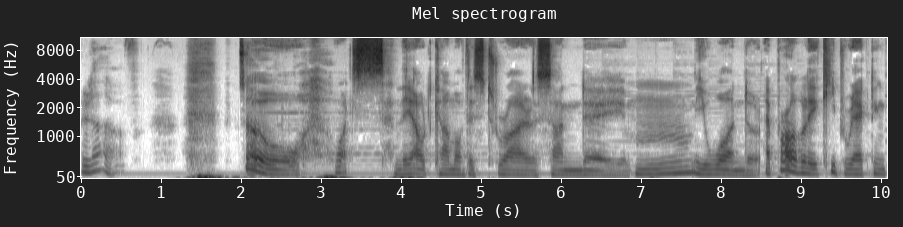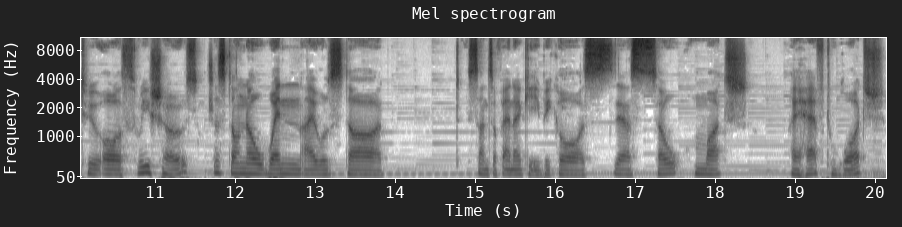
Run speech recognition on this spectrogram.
love. So, what's the outcome of this trial Sunday? Hmm, you wonder. I probably keep reacting to all three shows. Just don't know when I will start Sons of Anarchy because there's so much I have to watch.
